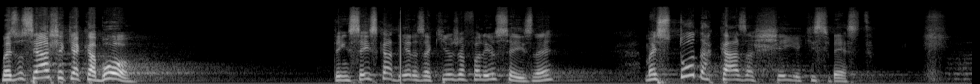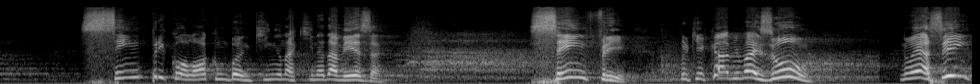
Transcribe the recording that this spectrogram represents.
Mas você acha que acabou? Tem seis cadeiras aqui, eu já falei os seis, né? Mas toda casa cheia que se presta, sempre coloca um banquinho na quina da mesa. Sempre, porque cabe mais um. Não é assim?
